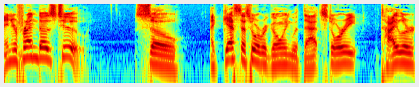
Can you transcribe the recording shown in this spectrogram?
and your friend does too. So I guess that's where we're going with that story. Tyler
